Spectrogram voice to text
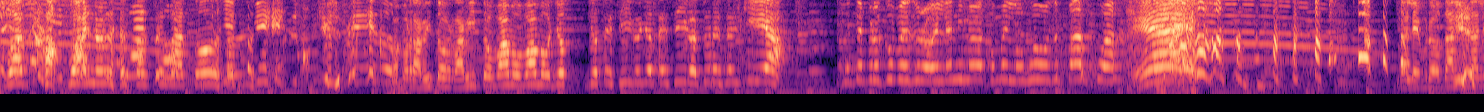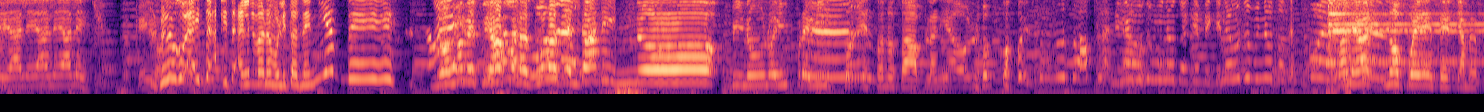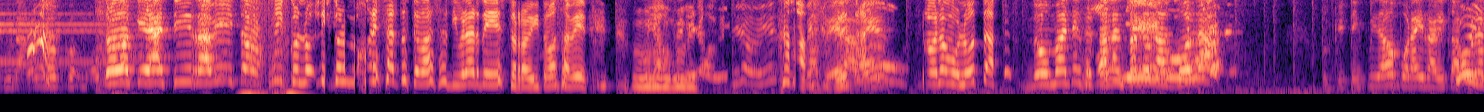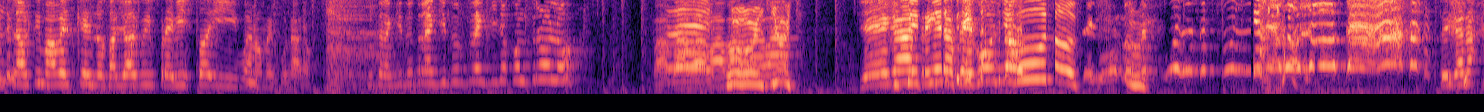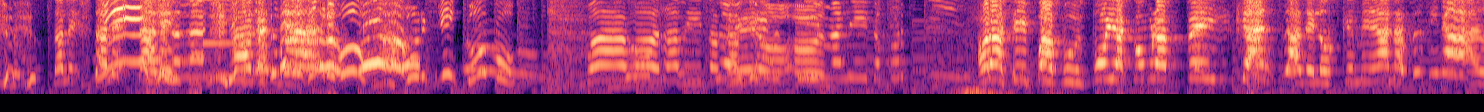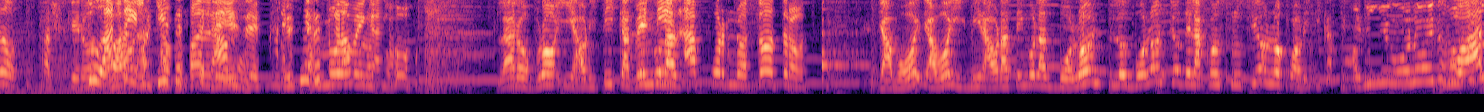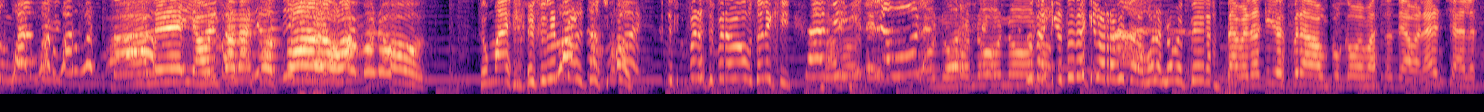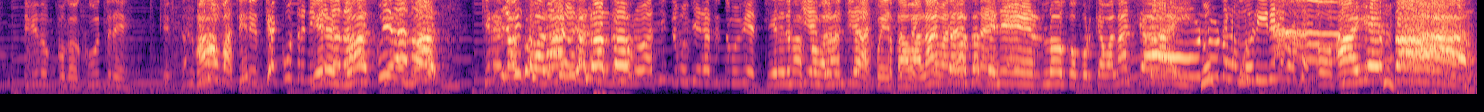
What the fuck, no lanzaste a todos. ¿Qué pedo? ¿Qué pedo? Vamos, Rabito, Rabito, vamos, vamos. Yo, yo te sigo, yo te sigo. Tú eres el guía. No te preocupes, bro, el Dani me va a comer los huevos de Pascua. ¡Eh! Dale, bro, dale, dale, dale, dale, dale. Ok, vamos Luego, por ahí, está, ahí, está, ahí le van a bolitas de nieve. No mames, cuidado con las bolas del Dani. No, vino uno imprevisto. Esto no estaba planeado, loco. Eso no Tenemos planeado. un minuto, Kepi, tenemos un minuto, se puede. Vale, vale, no puede ser, ya me funaron, loco. Todo queda en ti, Rabito. Ni con, lo- ni con los mejores saltos te vas a librar de esto, Rabito, vas a ver. Mira, Uy. mira, mira, mira. A ver, a ver. Una bolota. No manches, se están lanzando las bolas. Ok, ten cuidado por ahí, Rabito. Acuérdate la última vez que nos salió algo imprevisto y bueno, me funaron. Tú tranquilo, tranquilo, tranquilo, yo controlo. Va, va, va, va, va, Uy, va, va. uy. Llega, Te 30 tiene segundos. segundos. Uy. Te gana. no, dale, dale, dale. ¿Por qué? ¿Cómo? ¡Vamos, No, Rabito, pues, Sí, campeón! manito, por ti. Ahora sí, papus, voy a cobrar venganza de los que me han asesinado. Asqueroso. Tú date, Ah, aquí te esa madre, esperamos. ese- te modo me engañó. Claro, bro, y ahorita tengo Venid las. a por nosotros. Ya voy, ya voy. Y mira, ahora tengo las bolon... los bolonchos de la construcción, loco. Ahorita sí. Amigo, no, esas What, what, grandes. what, what, what? Vale, y ahorita lanzo todo. ¡Vámonos! Toma, es un the chicos. Espera, espera, vamos, Alexi. Dani, viene la bola. Oh, no, no, no, Tú no. tranquilo, tú tranquilo, Rabito, las bolas no me pegan. La verdad que yo esperaba un poco más de avalancha. La estoy viendo un poco cutre. ¿Qué está? no fastidies, que cutre ni que ¿Quieres nada. ¡Cuidado! ¿Quieres más avalancha, No, no, no, loco? no, así está muy bien, así está muy bien. ¿Quieres más avalancha? Pues avalancha vas a ¿eh? tener, loco, porque avalancha hay. No, no, moriremos. ¡Ahí está!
